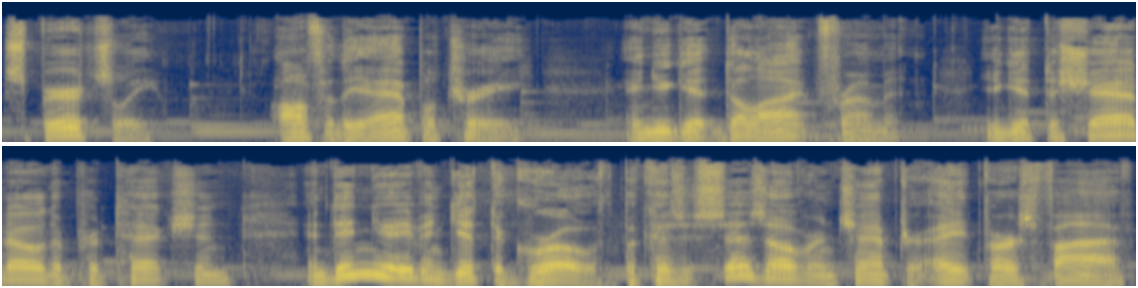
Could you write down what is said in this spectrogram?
spiritually off of the apple tree and you get delight from it. You get the shadow, the protection, and then you even get the growth because it says over in chapter 8 verse 5,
